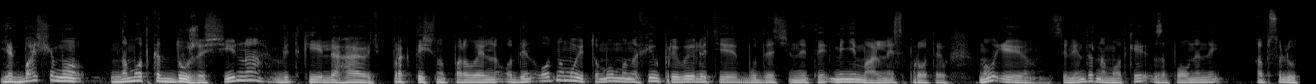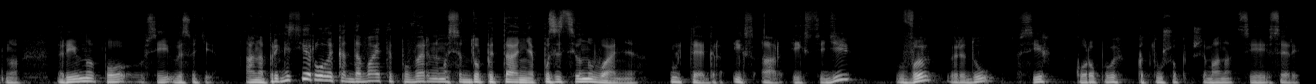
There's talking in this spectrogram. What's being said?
Як бачимо, намотка дуже щільна, вітки лягають практично паралельно один одному, і тому монофіл при вильоті буде чинити мінімальний спротив. Ну і циліндр намотки заповнений абсолютно рівно по всій висоті. А наприкінці ролика давайте повернемося до питання позиціонування Ultegra XR XTD в ряду всіх коропових катушок Shimano цієї серії.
